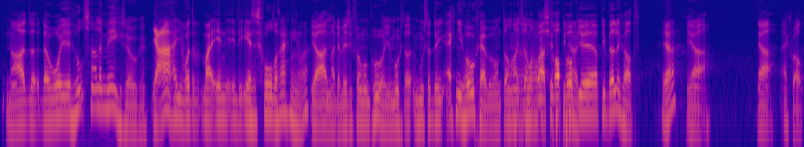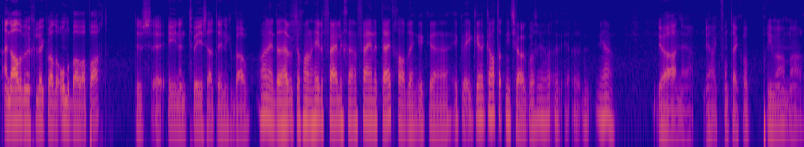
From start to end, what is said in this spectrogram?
Nou, da- daar word je heel snel in meegezogen. Ja, je wordt, maar in, in de eerste schooldag echt niet hoor. Ja, maar dat wist ik van mijn broer. Je mocht dat, moest dat ding echt niet hoog hebben, want dan had je al een paar trappen op je, op je billen gehad. Ja? Ja, ja, echt wel. En dan hadden we nog geluk wel de onderbouw apart. Dus eh 1 en 2 zaten in een gebouw. Oh nee, dan heb ik toch wel een hele veilige en fijne tijd gehad, denk ik. Eh, ik, ik, ik had dat niet zo. Ik was heel, eh, ja. Ja, nou ja, ja, ik vond het eigenlijk wel prima, maar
